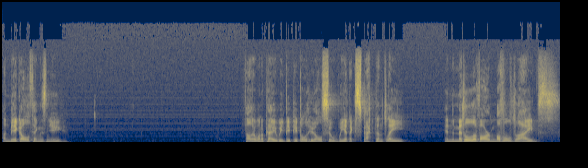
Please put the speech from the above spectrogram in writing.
and make all things new. Father, I want to pray we'd be people who also wait expectantly in the middle of our muddled lives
